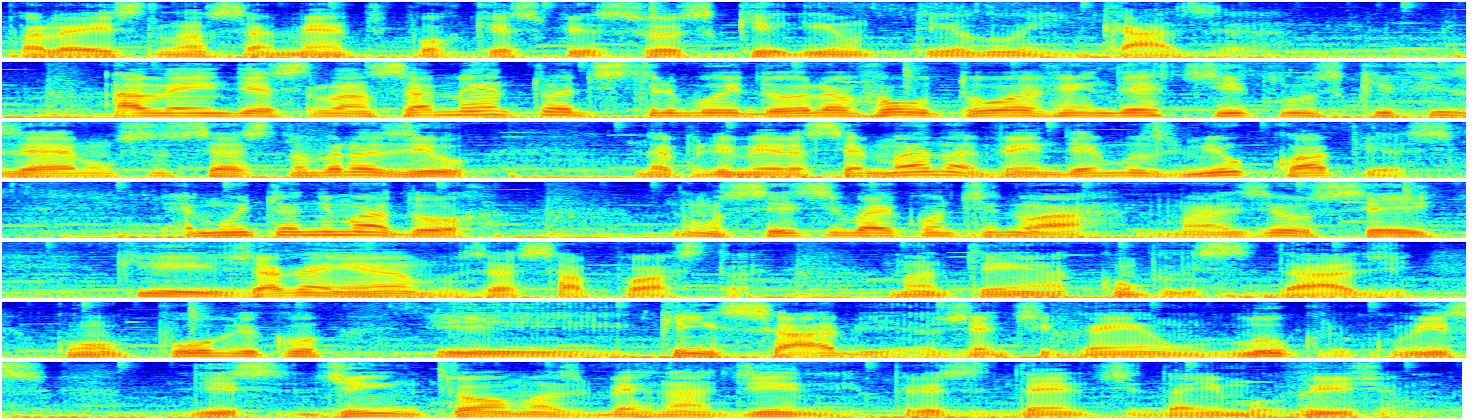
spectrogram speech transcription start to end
para esse lançamento porque as pessoas queriam tê-lo em casa. Além desse lançamento, a distribuidora voltou a vender títulos que fizeram sucesso no Brasil. Na primeira semana, vendemos mil cópias. É muito animador. Não sei se vai continuar, mas eu sei que já ganhamos essa aposta. Mantenha a cumplicidade com o público e, quem sabe, a gente ganha um lucro com isso, diz Jim Thomas Bernardini, presidente da Imovision.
